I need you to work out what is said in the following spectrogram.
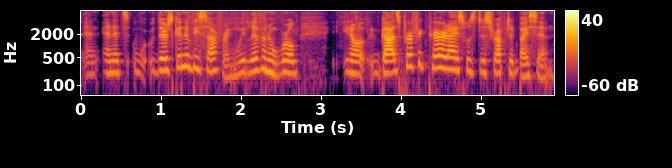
And and it's w- there's going to be suffering. We live in a world, you know, God's perfect paradise was disrupted by sin.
